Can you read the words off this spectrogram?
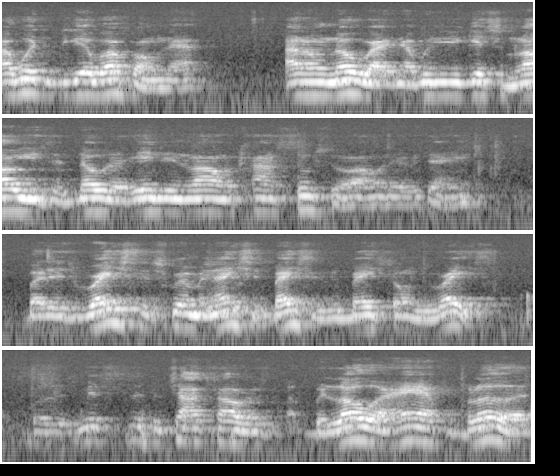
I wouldn't give up on that. I don't know right now, we need to get some lawyers that know the Indian law and constitutional law and everything. But it's race discrimination, basically based on your race. So if Mississippi Choctaw is below a half blood,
